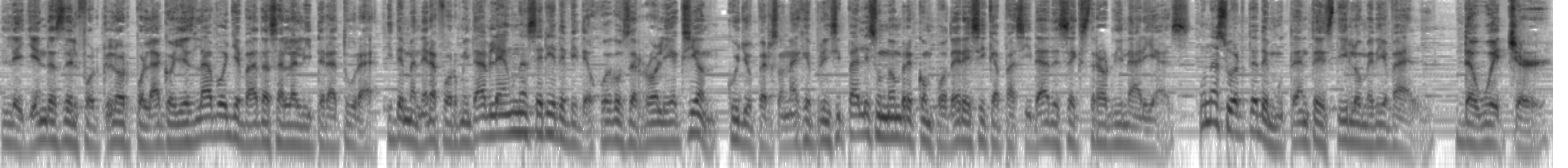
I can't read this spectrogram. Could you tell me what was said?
Leyendas del folclore polaco y eslavo llevadas a la literatura y de manera formidable a una serie de videojuegos de rol y acción, cuyo personaje principal es un hombre con poderes y capacidades extraordinarias, una suerte de mutante estilo medieval, The Witcher.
